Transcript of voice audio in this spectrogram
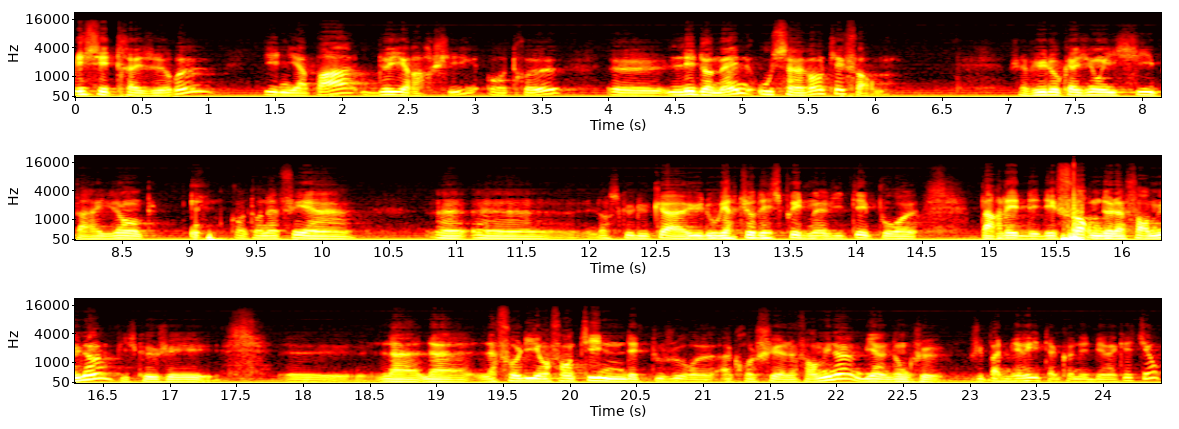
et c'est très heureux, il n'y a pas de hiérarchie entre euh, les domaines où s'inventent les formes. J'avais eu l'occasion ici, par exemple, quand on a fait un, lorsque Lucas a eu l'ouverture d'esprit de m'inviter pour parler des, formes de la Formule 1, puisque j'ai euh, la, folie enfantine d'être toujours euh, accroché à la Formule 1, bien, donc je n'ai pas de mérite à connaître bien la question.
